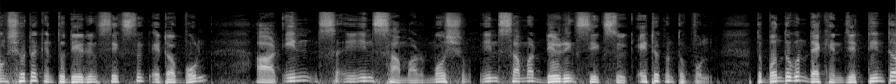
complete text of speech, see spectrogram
অংশটা কিন্তু ডিউরিং সিক্স উইক এটা ভুল। আর ইন ইন সামার মৌসুম in summer during six week এটা কিন্তু ভুল। তো বন্ধুগণ দেখেন যে তিনটা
